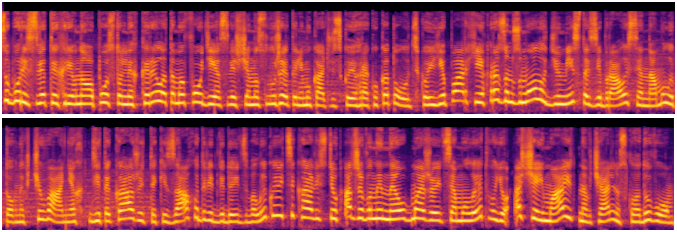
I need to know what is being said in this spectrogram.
соборі святих рівноапостольних Кирила та Мефодія священнослужителі Мукачівської греко-католицької єпархії разом з молоддю міста зібралися на молитовних чуваннях. Діти кажуть, такі заходи відвідують з великою цікавістю, адже вони не обмежуються молитвою, а ще й мають навчальну складову.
